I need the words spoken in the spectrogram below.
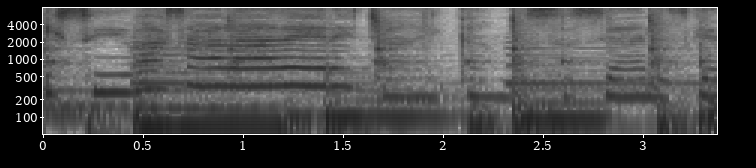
Y si vas a la derecha y cambias hacia la izquierda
